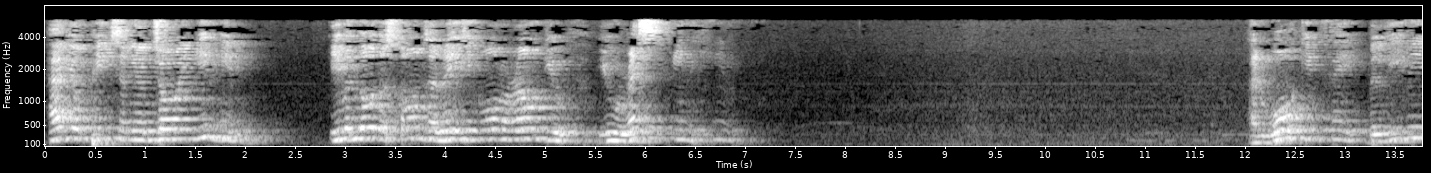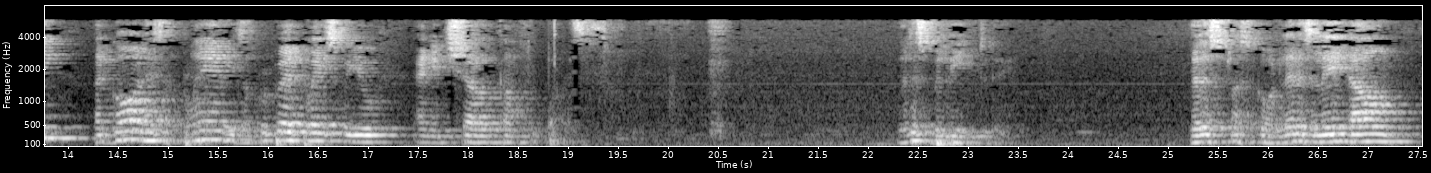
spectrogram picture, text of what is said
Have your peace and your joy in Him. Even though the storms are raging all around you, you rest in Him. And walk in faith, believing that God has a plan, He's a prepared place for you, and it shall come to pass. Let us believe today. Let us trust God. Let us lay down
